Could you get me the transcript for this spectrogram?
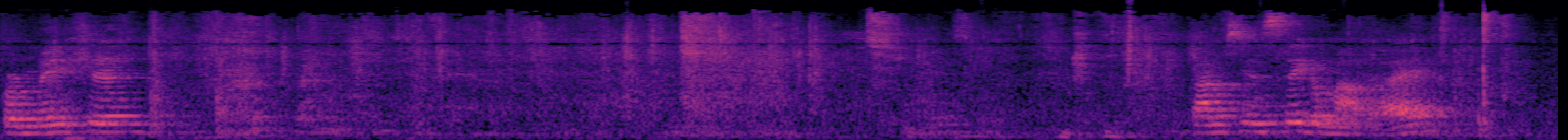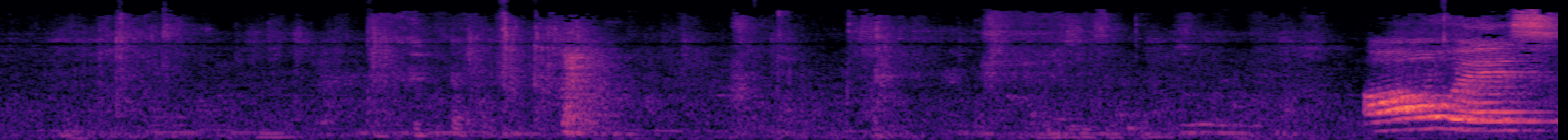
formation? Something sigma, right? Always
